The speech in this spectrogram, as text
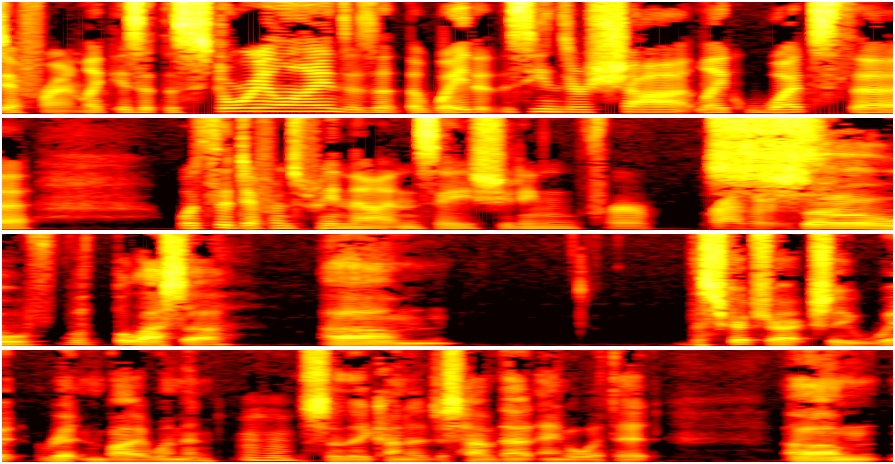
different. Like, is it the storylines? Is it the way that the scenes are shot? Like, what's the what's the difference between that and say shooting for Brazzers? So with Bellesa, um, the scripts are actually wit- written by women, so they kind of just have that angle with it. Um,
